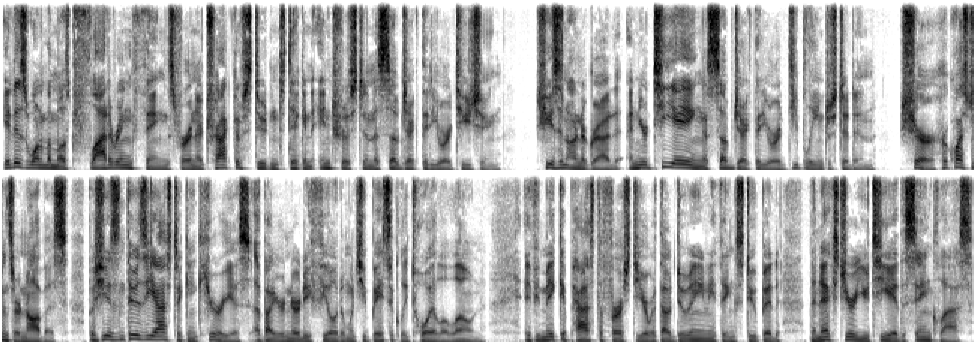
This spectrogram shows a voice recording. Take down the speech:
It is one of the most flattering things for an attractive student to take an interest in a subject that you are teaching. She's an undergrad, and you're TAing a subject that you are deeply interested in. Sure, her questions are novice, but she is enthusiastic and curious about your nerdy field in which you basically toil alone. If you make it past the first year without doing anything stupid, the next year you TA the same class,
